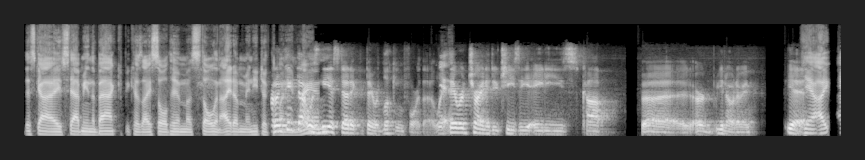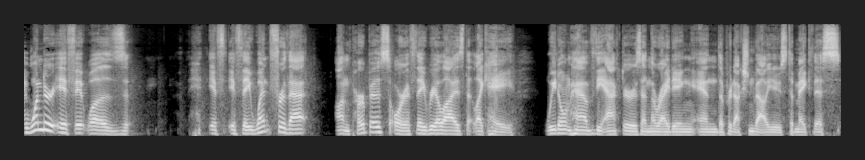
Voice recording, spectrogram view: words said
this guy stabbed me in the back because I sold him a stolen item and he took the But I think that was the aesthetic that they were looking for, though. Like Yeah. they were trying to do cheesy '80s cop, uh, or you know what I mean? Yeah. yeah I, I wonder if it was if if they went for that on purpose or if they realized that like hey we don't have the actors and the writing and the production values to make this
